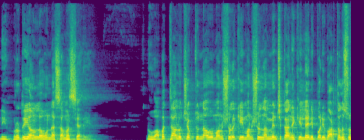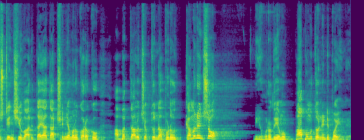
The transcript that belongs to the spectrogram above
నీ హృదయంలో ఉన్న సమస్య అది. నువ్వు అబద్ధాలు చెప్తున్నావు మనుషులకి మనుషులు నమ్మించడానికి లేనిపోని వార్తలు సృష్టించి వారి దయాదాక్షిణ్యముల కొరకు అబద్ధాలు చెప్తున్నప్పుడు గమనించో నీ హృదయము పాపముతో నిండిపోయింది.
